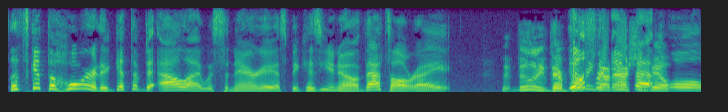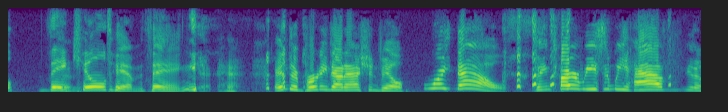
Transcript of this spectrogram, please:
let's get the Horde and get them to ally with Cenarius because, you know, that's all right. Literally, they're burning down Ashenvale, whole they killed him thing. and they're burning down Ashenvale right now. The entire reason we have, you know,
